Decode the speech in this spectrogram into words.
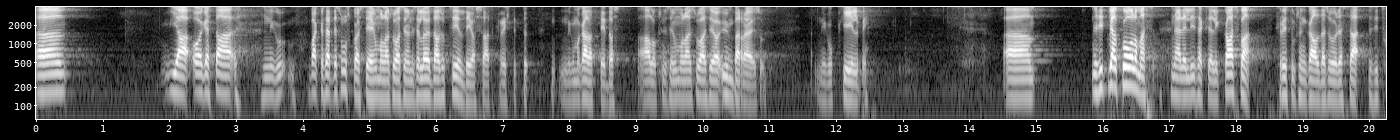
Äh, ja oikeastaan niin kuin, vaikka sä et uskoisi siihen Jumalan suosioon, niin se löytää sut silti, jos sä oot kristitty. Niin kuin me katsottiin tuossa aluksi, niin se Jumalan suosio ympäröi sut, niin kuin kilpi. Ää, ja sitten vielä kolmas näiden lisäksi, eli kasva Kristuksen kaltaisuudessa ja sitten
